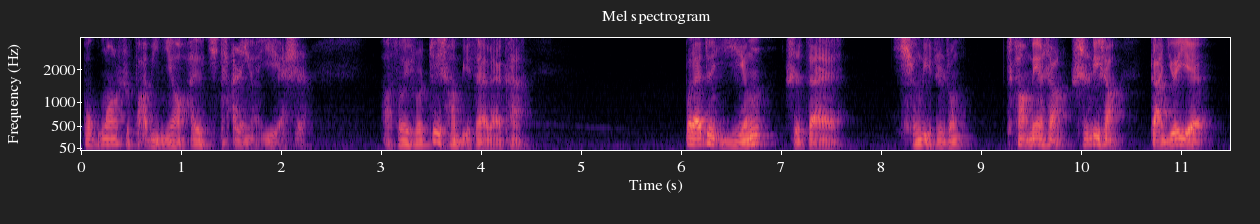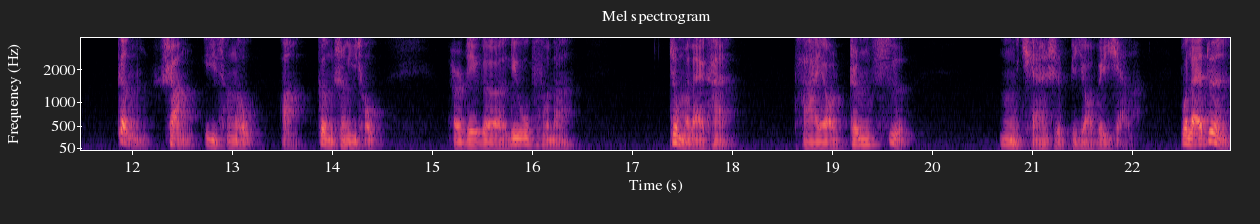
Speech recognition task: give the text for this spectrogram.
不光是法比尼奥，还有其他人员也是，啊，所以说这场比赛来看，布莱顿赢是在情理之中，场面上、实力上感觉也更上一层楼啊，更胜一筹，而这个利物浦呢，这么来看，他要争四，目前是比较危险了。布莱顿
